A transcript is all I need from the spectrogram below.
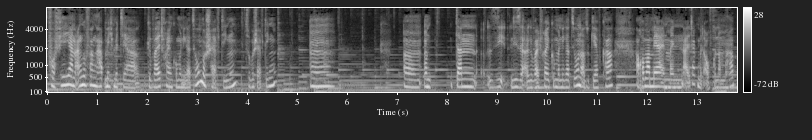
vor vier Jahren angefangen habe, mich mit der gewaltfreien Kommunikation beschäftigen, zu beschäftigen, ähm, und dann diese gewaltfreie Kommunikation, also GFK, auch immer mehr in meinen Alltag mit aufgenommen habe,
